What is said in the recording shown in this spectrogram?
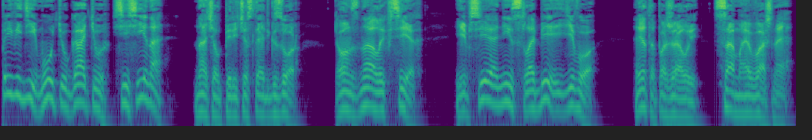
Приведи Мутю, Гатю, Сисина», — начал перечислять Гзор. Он знал их всех, и все они слабее его. Это, пожалуй, самое важное.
